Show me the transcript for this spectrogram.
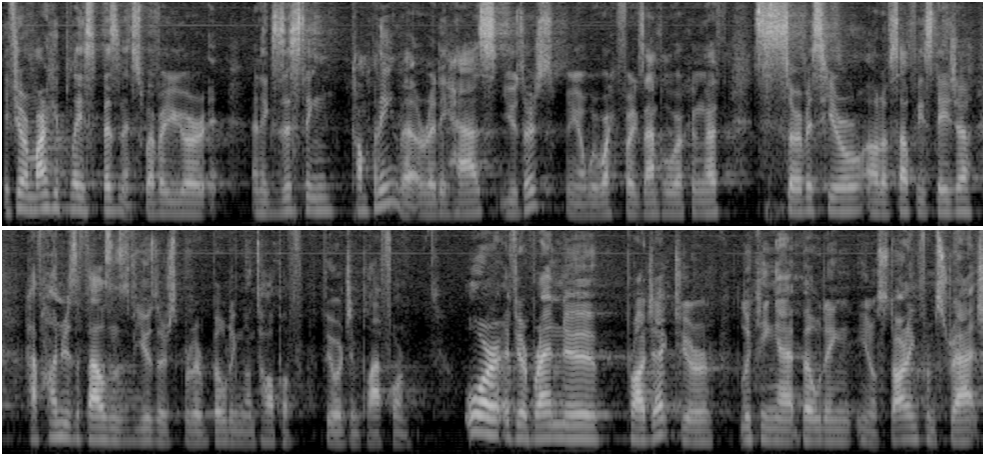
If you're a marketplace business, whether you're an existing company that already has users. You know, we're working, for example, working with ServisHero out of Southeast Asia, have hundreds of thousands of users, but are building on top of the Origin platform. Or if you're a brand new project, you're looking at building, you know, starting from scratch,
